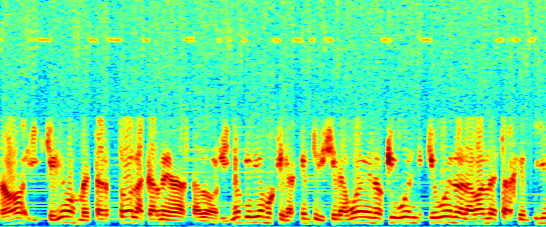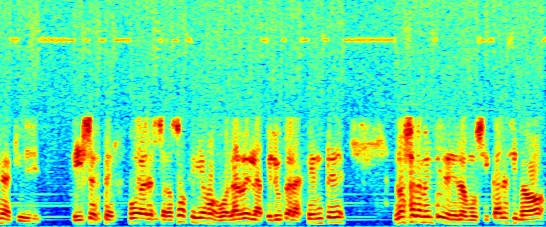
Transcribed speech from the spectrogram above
¿no? Y queríamos meter toda la carne en el asador, y no queríamos que la gente dijera, bueno, qué, buen, qué bueno la banda esta argentina que, hizo este esfuerzo, nosotros queríamos volarle la peluca a la gente, no solamente desde lo musical, sino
